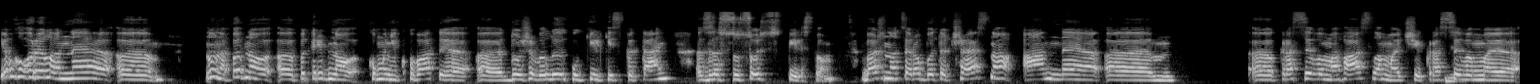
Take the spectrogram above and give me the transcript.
я б говорила не. Е, Ну, напевно, е, потрібно комунікувати е, дуже велику кількість питань з суспільством. Бажано це робити чесно, а не ем, е, красивими гаслами чи красивими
